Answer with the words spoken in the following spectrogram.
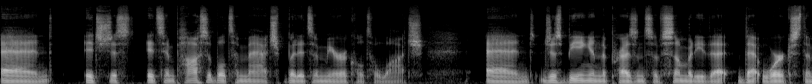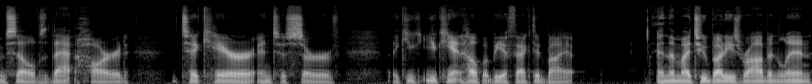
And it's just, it's impossible to match, but it's a miracle to watch and just being in the presence of somebody that that works themselves that hard to care and to serve. Like you, you can't help but be affected by it. And then my two buddies, Rob and Lynn,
